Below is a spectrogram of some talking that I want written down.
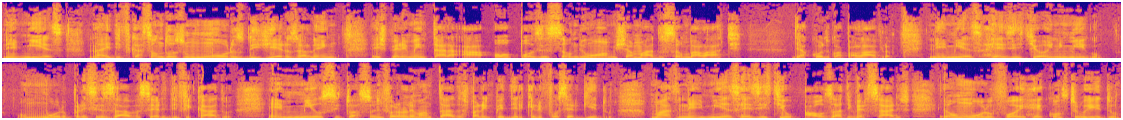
Neemias, na edificação dos muros de Jerusalém, experimentara a oposição de um homem chamado Sambalate. De acordo com a palavra, Neemias resistiu ao inimigo, o muro precisava ser edificado. Em mil situações foram levantadas para impedir que ele fosse erguido, mas Neemias resistiu aos adversários e o muro foi reconstruído.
